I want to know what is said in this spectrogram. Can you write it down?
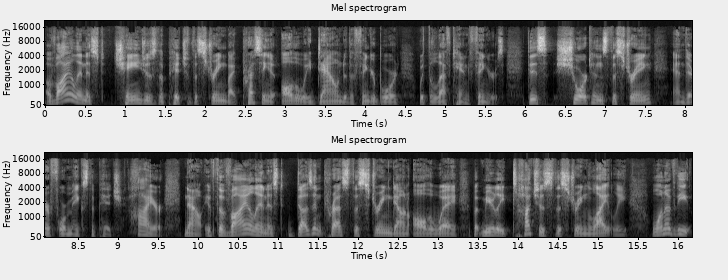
a violinist changes the pitch of the string by pressing it all the way down to the fingerboard with the left hand fingers. This shortens the string and therefore makes the pitch higher. Now, if the violinist doesn't press the string down all the way, but merely touches the string lightly, one of the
